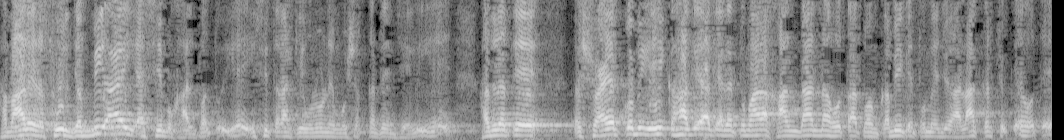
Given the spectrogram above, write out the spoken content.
हमारे रसूल जब भी आए, ऐसी मुखालफत हुई है। इसी तरह की उन्होंने मुशक्कतें झेली हैं। हज़रत शुएब को भी यही कहा गया कि अगर तुम्हारा खानदान ना होता तो हम कभी के तुम्हें जो हलाक कर चुके होते।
